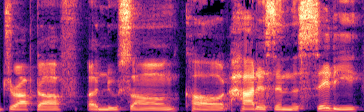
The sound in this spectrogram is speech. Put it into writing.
dropped off a new song called "Hottest in the City."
